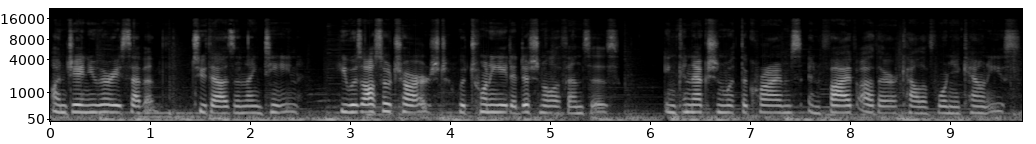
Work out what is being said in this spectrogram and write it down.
On January 7, 2019, he was also charged with 28 additional offenses in connection with the crimes in five other California counties.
